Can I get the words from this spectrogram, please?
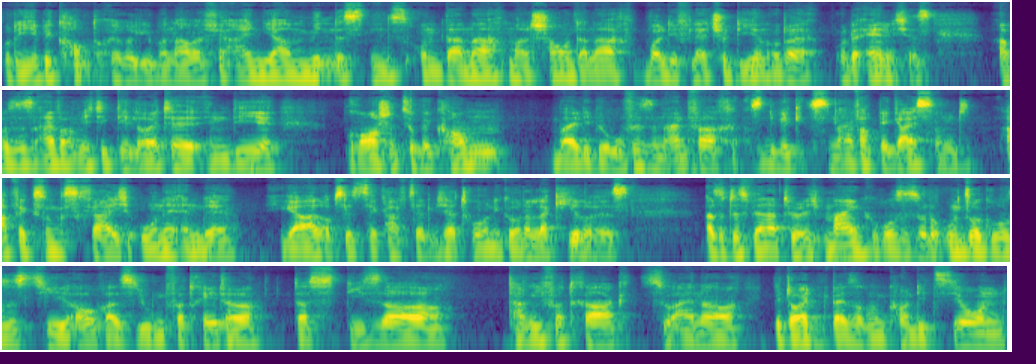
oder ihr bekommt eure Übernahme für ein Jahr mindestens und danach mal schauen, danach wollt ihr vielleicht studieren oder, oder ähnliches. Aber es ist einfach wichtig, die Leute in die Branche zu bekommen, weil die Berufe sind einfach, also die sind einfach begeisternd, abwechslungsreich ohne Ende. Egal, ob es jetzt der Kfz-Mechatroniker oder Lackierer ist. Also das wäre natürlich mein großes oder unser großes Ziel auch als Jugendvertreter, dass dieser Tarifvertrag zu einer bedeutend besseren Kondition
